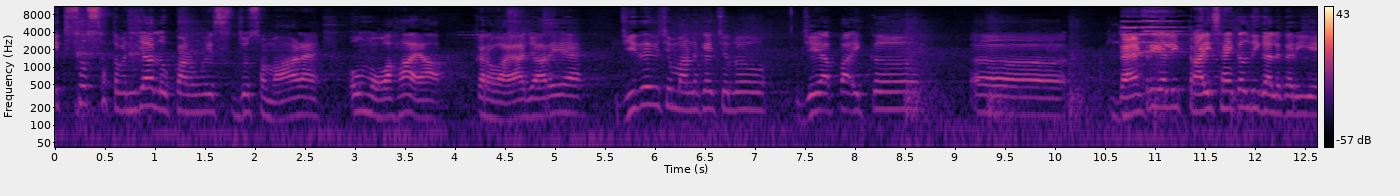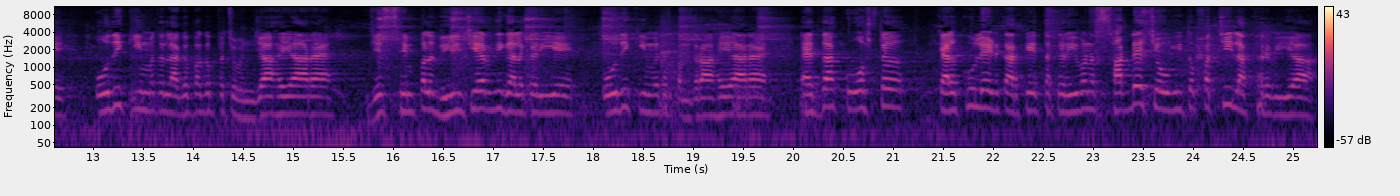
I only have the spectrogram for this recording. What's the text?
157 ਲੋਕਾਂ ਨੂੰ ਇਸ ਜੋ ਸਮਾਨ ਹੈ ਉਹ ਮੁਆਹਾਇਆ ਕਰਵਾਇਆ ਜਾ ਰਿਹਾ ਹੈ। ਜਿਹਦੇ ਵਿੱਚ ਮੰਨ ਕੇ ਚਲੋ ਜੇ ਆਪਾਂ ਇੱਕ ਅ, ਬੈਟਰੀ ਵਾਲੀ ਟ੍ਰਾਈਸਾਈਕਲ ਦੀ ਗੱਲ ਕਰੀਏ ਉਹਦੀ ਕੀਮਤ ਲਗਭਗ 55000 ਹੈ। ਜੇ ਸਿੰਪਲ ਵੀਲਚੇਅਰ ਦੀ ਗੱਲ ਕਰੀਏ ਉਹਦੀ ਕੀਮਤ 15000 ਹੈ। ਐਦਾਂ ਕੋਸਟ ਕੈਲਕੂਲੇਟ ਕਰਕੇ ਤਕਰੀਬਨ 24.5 ਤੋਂ 25 ਲੱਖ ਰੁਪਈਆ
